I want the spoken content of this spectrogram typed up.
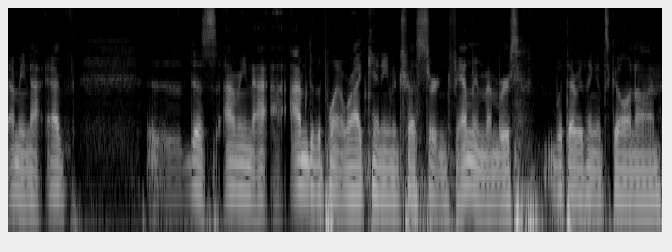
I mean, I, have uh, just, I mean, I, am to the point where I can't even trust certain family members with everything that's going on.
